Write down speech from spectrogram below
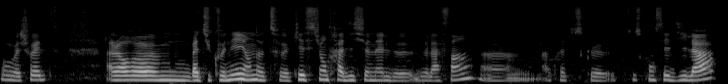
Bon, bah, chouette. Alors, euh, bah, tu connais hein, notre question traditionnelle de, la fin, euh, après tout ce, que, tout ce qu'on s'est dit là.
